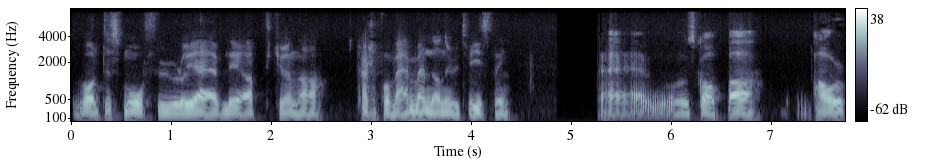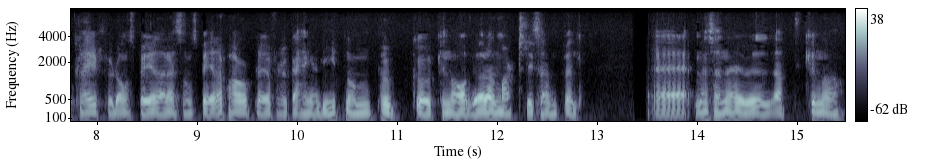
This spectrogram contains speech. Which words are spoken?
vara lite småful och jävlig att kunna kanske få med mig någon utvisning. Eh, och skapa powerplay för de spelare som spelar powerplay och försöka hänga dit någon puck och kunna avgöra en match till exempel. Eh, men sen är det väl att kunna,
